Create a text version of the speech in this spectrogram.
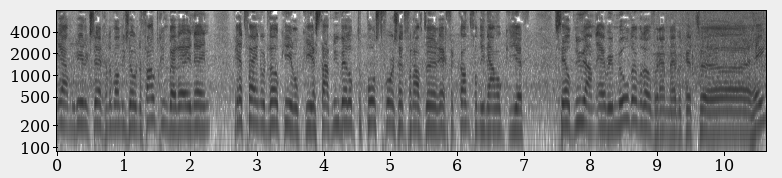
ja, moet eerlijk zeggen, de man die zo de fout ging bij de 1-1... redt Feyenoord wel keer op keer. Staat nu wel op de post. Voorzet vanaf de rechterkant van Dynamo Kiev. Stelt nu aan Erwin Mulder, want over hem heb ik het heen.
